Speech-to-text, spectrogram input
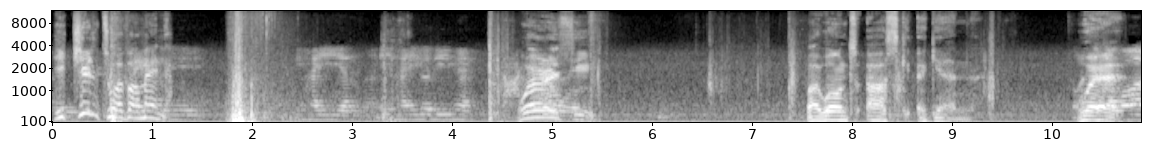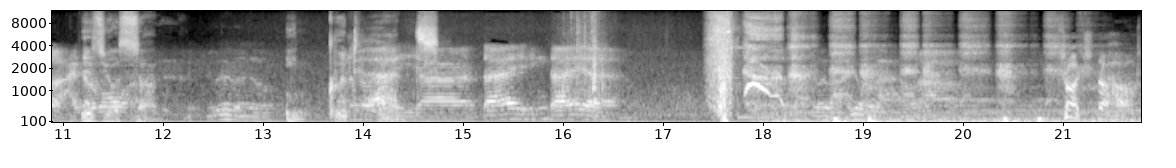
He killed two of our men. Where is he? I won't ask again. Where is your son? Đứa bé bên đâu In good thì hands. à, tế hiến tế à Rồi bãi vô là Search the house.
